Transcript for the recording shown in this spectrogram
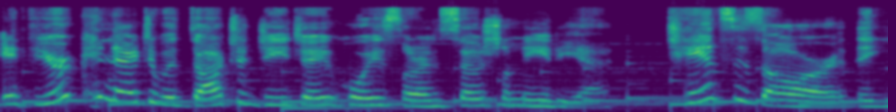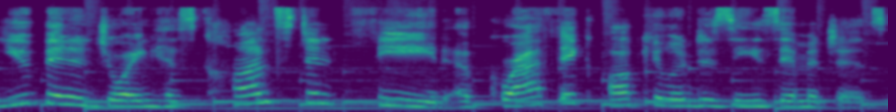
If you're connected with Dr. DJ Haeussler on social media, chances are that you've been enjoying his constant feed of graphic ocular disease images,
